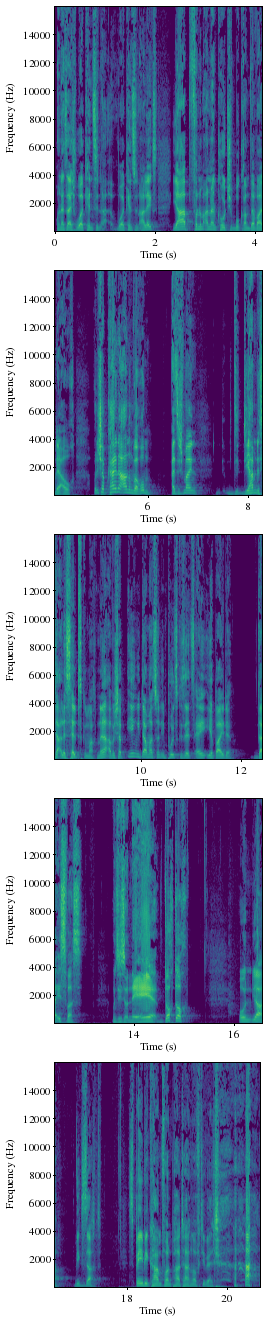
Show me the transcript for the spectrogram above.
Und dann sage ich, woher kennst du den, woher kennst du den Alex? Ja, von einem anderen Coaching-Programm, da war der auch. Und ich habe keine Ahnung, warum. Also ich meine, die, die haben das ja alles selbst gemacht, ne? Aber ich habe irgendwie damals so einen Impuls gesetzt, ey, ihr beide, da ist was. Und sie so, nee, doch, doch. Und ja, wie gesagt, das Baby kam vor ein paar Tagen auf die Welt.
